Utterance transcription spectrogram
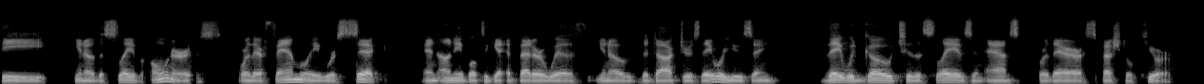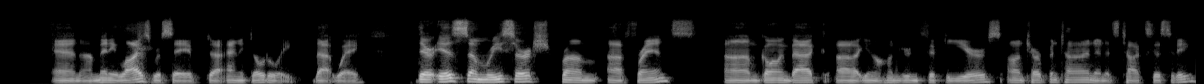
the you know the slave owners or their family were sick and unable to get better with you know the doctors they were using, they would go to the slaves and ask for their special cure, and uh, many lives were saved uh, anecdotally that way. There is some research from uh, France um, going back, uh, you know, 150 years on turpentine and its toxicity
